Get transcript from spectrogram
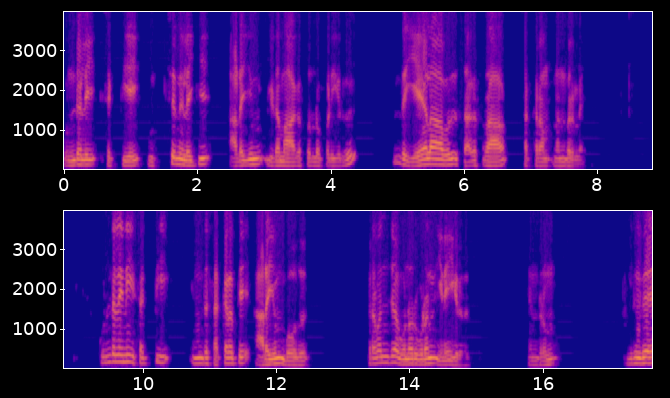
குண்டலி சக்தியை உச்ச நிலைக்கு அடையும் இடமாக சொல்லப்படுகிறது. இந்த ஏழாவது சகசிரா சக்கரம் நண்பர்களே. குண்டலினி சக்தி இந்த சக்கரத்தை அடையும் போது பிரபஞ்ச உணர்வுடன் இணைகிறது என்றும் இதுவே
